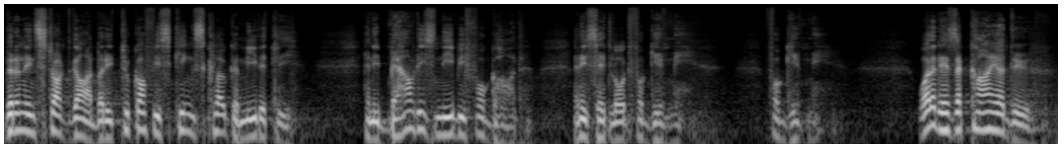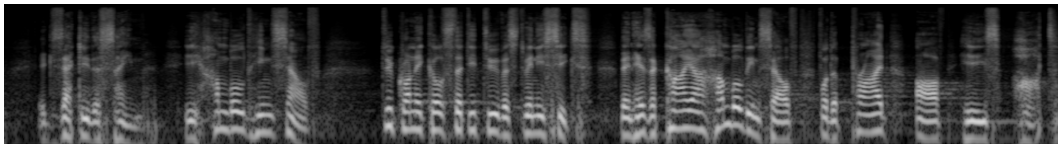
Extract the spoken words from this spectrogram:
Didn't instruct God, but he took off his king's cloak immediately and he bowed his knee before God and he said, Lord, forgive me. Forgive me. What did Hezekiah do? Exactly the same he humbled himself. 2 Chronicles 32, verse 26. Then Hezekiah humbled himself for the pride of his heart.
